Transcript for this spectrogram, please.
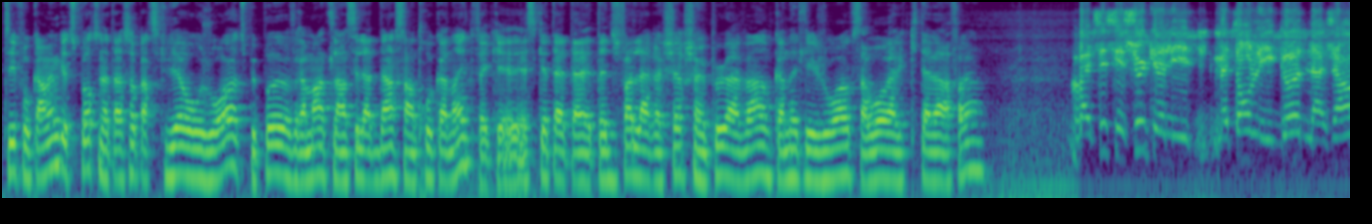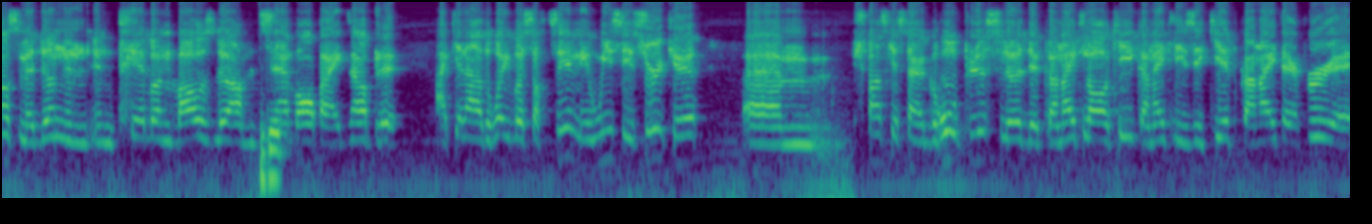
que, faut quand même que tu portes une attention particulière aux joueurs, tu peux pas vraiment te lancer là-dedans sans trop connaître, fait que, est-ce que t'as, t'as dû faire de la recherche un peu avant connaître les joueurs, savoir avec qui t'avais affaire? Ben, tu sais, c'est sûr que les, mettons, les gars de l'agence me donnent une, une très bonne base, là, en me disant, bon, par exemple, à quel endroit il va sortir, mais oui, c'est sûr que, euh, je pense que c'est un gros plus, là, de connaître le hockey, connaître les équipes, connaître un peu, euh,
